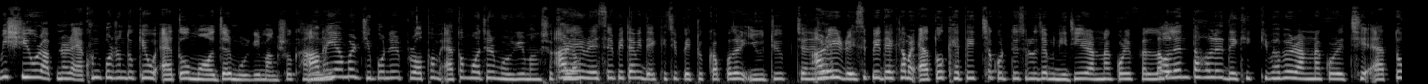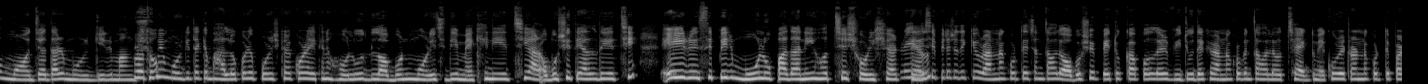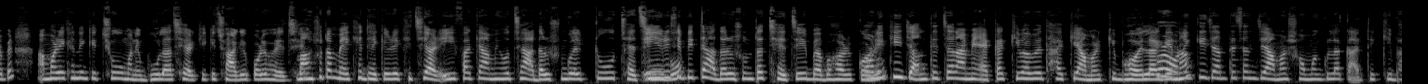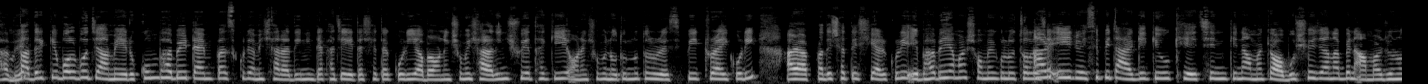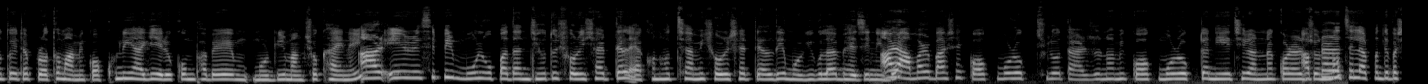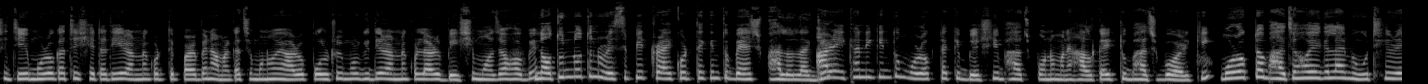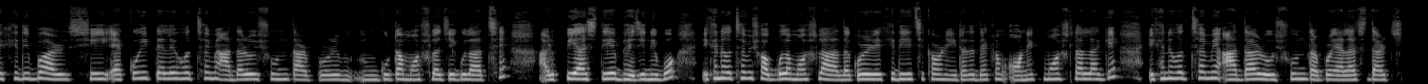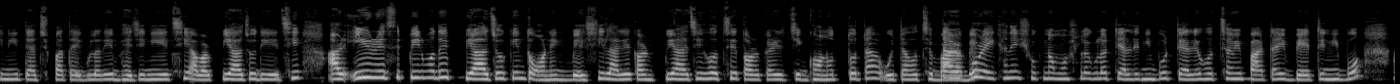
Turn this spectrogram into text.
আমি শিওর আপনারা এখন পর্যন্ত কেউ এত মজার মুরগির মাংস খান আমি আমার জীবনের প্রথম এত মজার মুরগির মাংস আর এই রেসিপিটা আমি দেখেছি পেটু কাপলের ইউটিউব চ্যানেল আর এই রেসিপি দেখে আমার এত খেতে ইচ্ছা করতেছিল যে আমি নিজেই রান্না করে ফেললাম। চলেন তাহলে দেখি কীভাবে রান্না করেছি এত মজাদার মুরগির মাংস। প্রথমে মুরগিটাকে ভালো করে পরিষ্কার করে এখানে হলুদ লবণ মরিচ দিয়ে মেখে নিয়েছি আর অবশ্যই তেল দিয়েছি। এই রেসিপির মূল উপাদানই হচ্ছে সরিষার তেল। রেসিপিটা যদি কেউ রান্না করতে চান তাহলে অবশ্যই পেটু কাপলের ভিডিও দেখে রান্না করবেন তাহলে হচ্ছে একদম একুরেট রান্না করতে পারবেন। আমার এখানে কিছু মানে ভুল আছে আর কি কিছু আগে পরে হয়েছে। মাংসটা মেখে ঢেকে রেখেছি আর এই ফাঁকে আমি হচ্ছে আদা রসুনগুলো একটু ছেঁচে এই রেসিপিতে রেসিপিতে আদা রসুনটা ছেঁচেই ব্যবহার করে। অনেকেই জানতে চান আমি একা কীভাবে থাকি আমার কি ভয় লাগে না? অনেকেই জানতে চান যে আমার সময়গুলো কাটে কীভাবে। তাদেরকে বলব যে আমি এরকম ভাবে টাইম পাস করি আমি সারাদিনই দেখা যায় এটা সেটা করি আবার অনেক সময় সারাদিন শুয়ে থাকি অনেক সময় নতুন নতুন রেসিপি ট্রাই করি আর আপনাদের সাথে শেয়ার করি। এভাবেই আমার সময়গুলো চলে আর এই রেসিপিটা আগে কেউ খেয়েছেন কিনা আমাকে অবশ্যই জানাবেন। আমার জন্য তো এটা প্রথম আমি কখনোই আগে এরকম ভাবে মুরগির মাংস খাই নাই। আর এই রেসিপির মূল উপাদান যেহেতু সরিষার তেল এখন হচ্ছে আমি সরিষার তেল দিয়ে মুরগিগুলা ভেজে নিব। আর আমার বাসায় কক মোরগ ছিল তার জন্য আমি কক মোরগটা নিয়েছি রান্না করার জন্য। আপনারা চাইলে আপনাদের বাসায় যে মোরগ আছে সেটা দিয়ে রান্না করতে পারবেন। আমার কাছে মনে হয় আরও পোল্ট্রি মুরগি দিয়ে রান্না করলে আরও বেশি মজা হবে। নতুন নতুন রেসিপি ট্রাই করতে কিন্তু বেশ ভালো লাগে। আর এখানে কিন্তু মোরগটাকে বেশি ভাজবো না মানে হালকা একটু ভাজবো আর কি। মোরগটা ভাজা হয়ে গেলে আমি উঠিয়ে রেখে দিব আর সেই একই তেলে হচ্ছে আমি আদা রসুন তারপরে গোটা মশলা যেগুলো আছে আর পেঁয়াজ দিয়ে ভেজে নিব। এখানে হচ্ছে আমি সবগুলো মশলা আলাদা করে রেখে দিয়েছি, কারণ এটাতে দেখলাম অনেক মশলা লাগে। এখানে হচ্ছে আমি আদা, রসুন, তারপর এলাচ, দারচিনি, তেজপাতা এগুলো দিয়ে ভেজে নিয়েছি, আবার পেঁয়াজও দিয়েছি। আর এই রেসিপির মধ্যে পেঁয়াজও কিন্তু অনেক বেশি লাগে, কারণ পেঁয়াজই হচ্ছে তরকারির যে ঘনত্বটা, ওইটা হচ্ছে বাড়াবে। এখানে শুকনো মশলাগুলো তেলে নিব তেলে হচ্ছে আমি পাটায় বেটে নিব।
